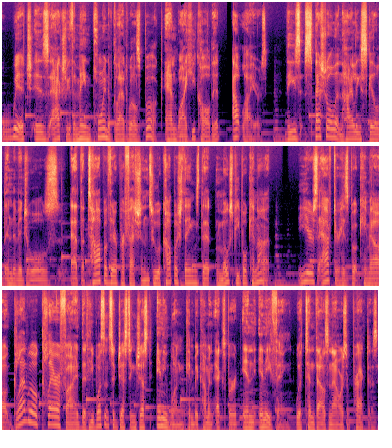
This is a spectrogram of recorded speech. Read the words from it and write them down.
Which is actually the main point of Gladwell's book and why he called it Outliers. These special and highly skilled individuals at the top of their professions who accomplish things that most people cannot. Years after his book came out, Gladwell clarified that he wasn't suggesting just anyone can become an expert in anything with 10,000 hours of practice.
